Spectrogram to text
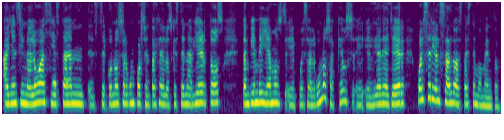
allá en Sinaloa, si están, eh, se conoce algún porcentaje de los que estén abiertos. También veíamos eh, pues algunos saqueos eh, el día de ayer. ¿Cuál sería el saldo hasta este momento?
